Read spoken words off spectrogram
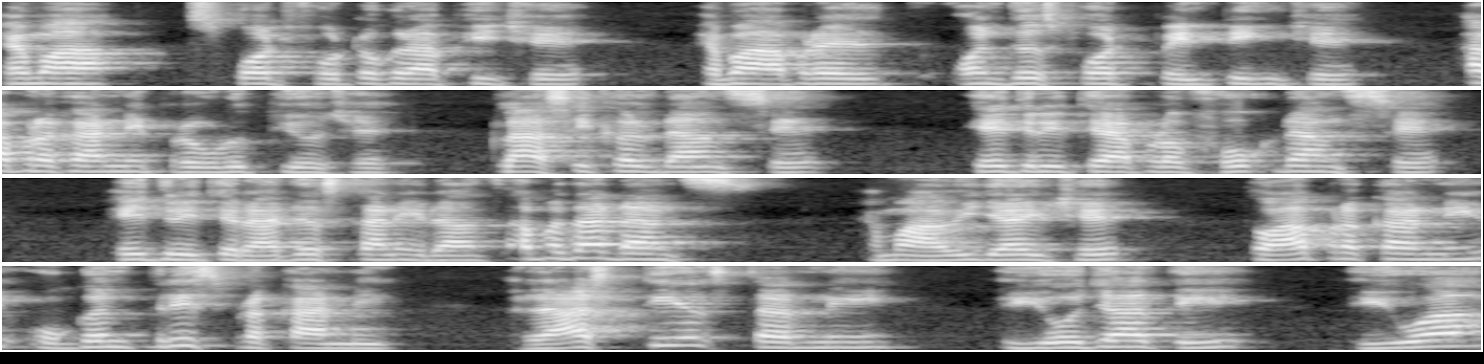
એમાં સ્પોટ ફોટોગ્રાફી છે, એમાં આપણે ઓન ધ સ્પોટ પેઇન્ટિંગ છે, આ પ્રકારની પ્રવૃત્તિઓ છે. ક્લાસિકલ ડાન્સ છે, એ જ રીતે આપણો ફોક ડાન્સ છે, એ જ રીતે રાજસ્થાની ડાન્સ આ બધા ડાન્સ એમાં આવી જાય છે. તો આ પ્રકારની ઓગણત્રીસ પ્રકારની રાષ્ટ્રીય સ્તરની યોજાતી યુવા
